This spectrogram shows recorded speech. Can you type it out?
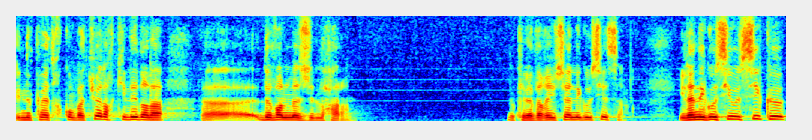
il ne peut être combattu alors qu'il est euh, devant le Masjid al-Haram. Donc il avait réussi à négocier ça. Il a négocié aussi que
